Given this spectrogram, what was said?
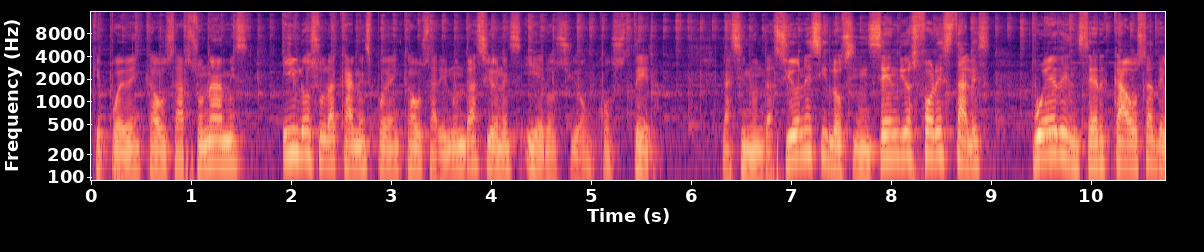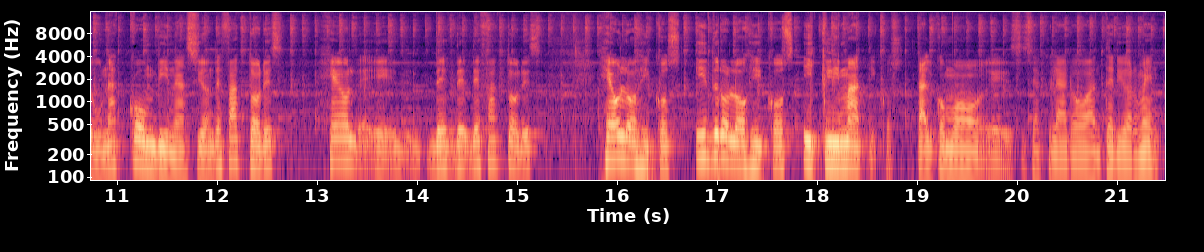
que pueden causar tsunamis y los huracanes pueden causar inundaciones y erosión costera. Las inundaciones y los incendios forestales pueden ser causa de una combinación de factores, eh, geológicos, hidrológicos y climáticos, tal como eh, se aclaró anteriormente.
